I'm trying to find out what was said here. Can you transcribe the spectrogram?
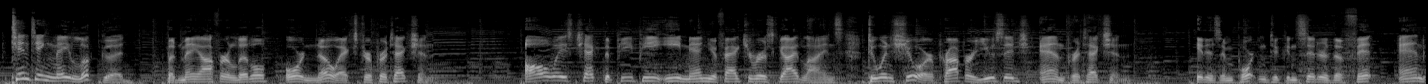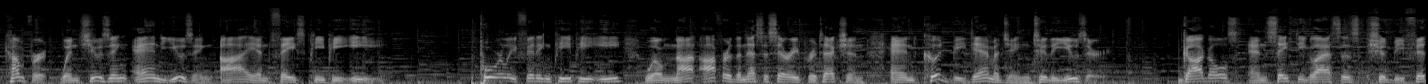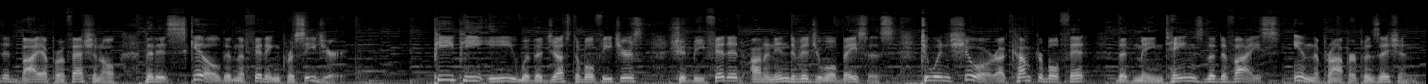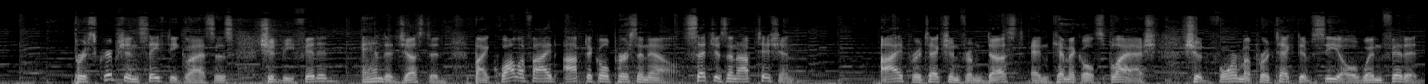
Tinting may look good, but may offer little or no extra protection. Always check the PPE manufacturer's guidelines to ensure proper usage and protection. It is important to consider the fit and comfort when choosing and using eye and face PPE. Poorly fitting PPE will not offer the necessary protection and could be damaging to the user. Goggles and safety glasses should be fitted by a professional that is skilled in the fitting procedure. PPE with adjustable features should be fitted on an individual basis to ensure a comfortable fit that maintains the device in the proper position. Prescription safety glasses should be fitted and adjusted by qualified optical personnel, such as an optician. Eye protection from dust and chemical splash should form a protective seal when fitted.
